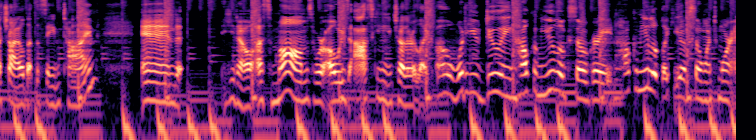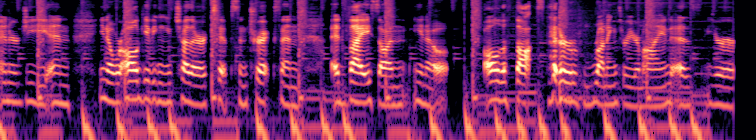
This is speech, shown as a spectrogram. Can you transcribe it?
a child at the same time. And, you know, us moms were always asking each other, like, oh, what are you doing? How come you look so great? How come you look like you have so much more energy? And, you know, we're all giving each other tips and tricks and advice on, you know, all the thoughts that are running through your mind as you're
